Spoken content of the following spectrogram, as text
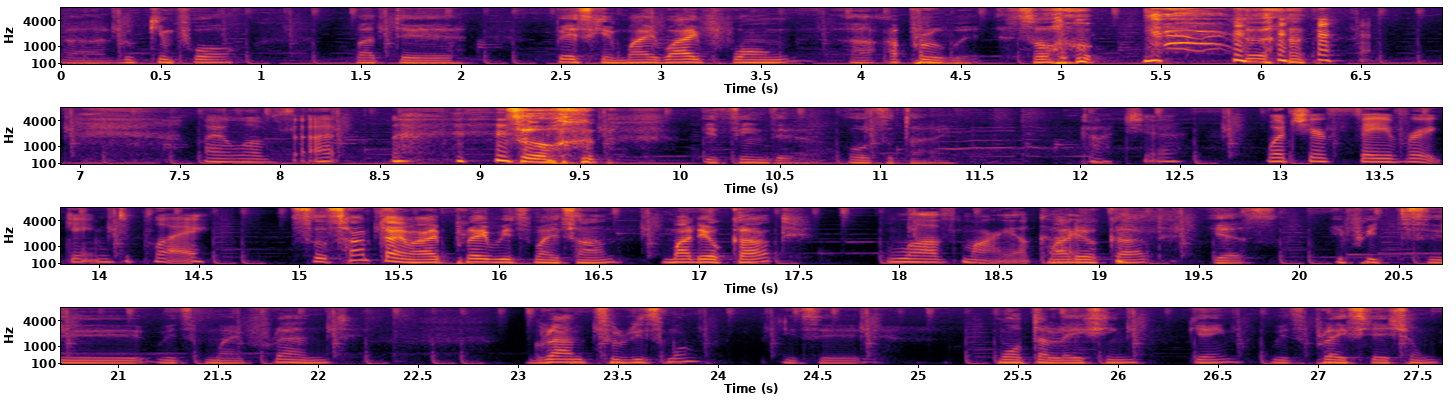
uh, looking for, but uh, basically my wife won't uh, approve it. So I love that. so it's in there all the time. Gotcha. What's your favorite game to play? So sometimes I play with my son Mario Kart. Love Mario Kart. Mario Kart, yes. If it's uh, with my friend, Gran Turismo is a motor racing game with PlayStation.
